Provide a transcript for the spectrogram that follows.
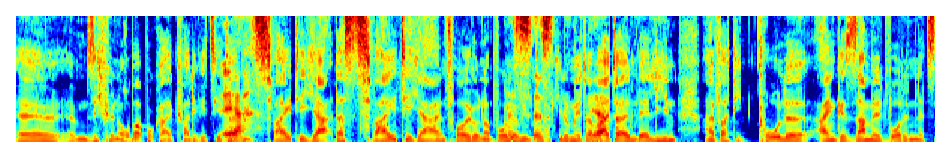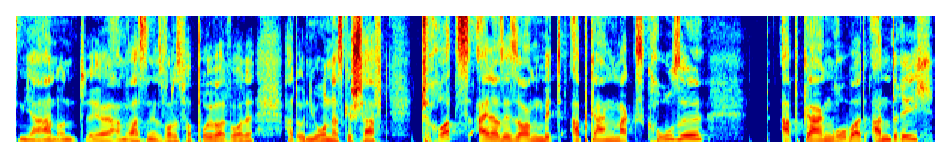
äh, ähm, sich für den Europapokal qualifiziert Ja. haben. Das zweite Jahr, das zweite Jahr in Folge und obwohl Das irgendwie ein paar ist- Kilometer ja. weiter in Berlin einfach die Kohle eingesammelt wurde in den letzten Jahren und äh, am wahrsten des Wortes verpulvert wurde, hat Union das geschafft, trotz einer Saison mit Abgang Max Kruse, Abgang Robert Andrich,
